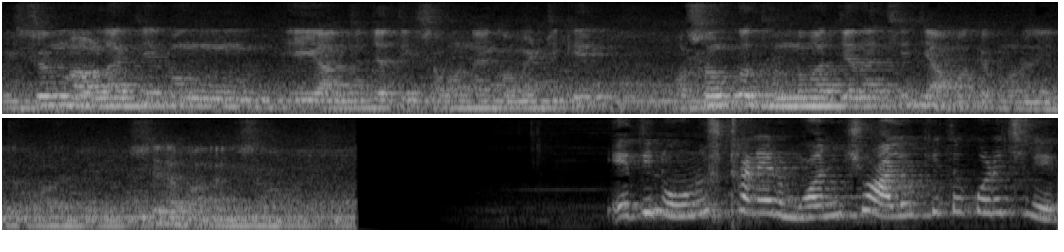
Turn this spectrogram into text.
ভীষণ ভালো লাগছে এবং এই আন্তর্জাতিক সমন্বয় কমিটিকে অসংখ্য ধন্যবাদ জানাচ্ছি যে আমাকে মনোনীত করার জন্য। সেরা বাঙালি সভা এদিন অনুষ্ঠানের মঞ্চ আলোকিত করেছিলেন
